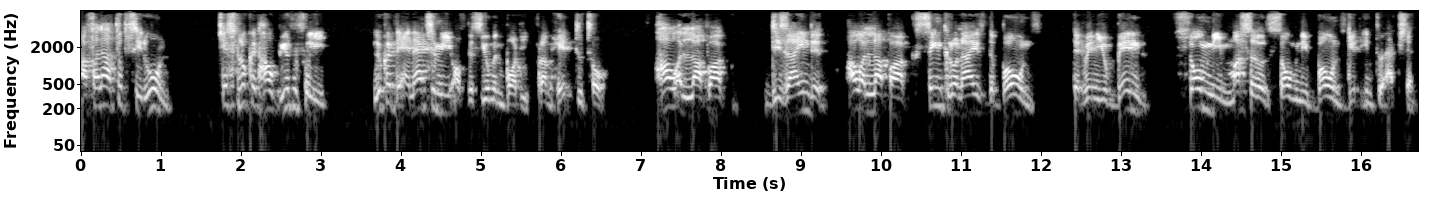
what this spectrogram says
afala tubsirun. Just look at how beautifully, look at the anatomy of this human body from head to toe. How Allah Pak designed it, how Allah Pak synchronized the bones that when you bend, so many muscles, so many bones get into action.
